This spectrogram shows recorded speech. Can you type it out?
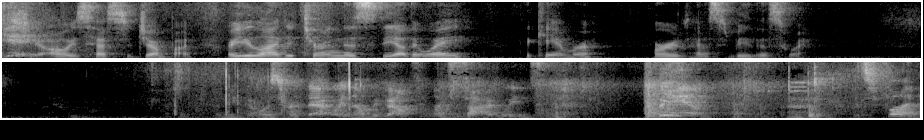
She always has to jump on. Are you allowed to turn this the other way, the camera? Or it has to be this way? And you can always turn it that way and they'll be bouncing like sideways. Bam! It's fun.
